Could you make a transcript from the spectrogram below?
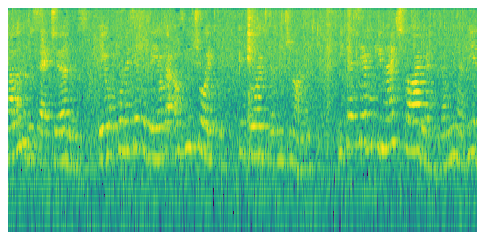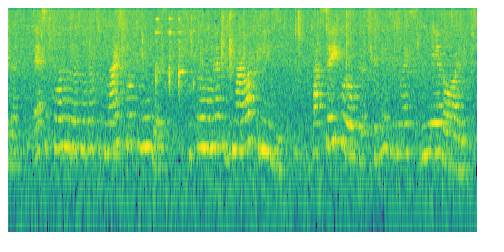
Falando dos sete anos, eu comecei a fazer yoga aos 28, 28 para 29. E percebo que na história da minha vida, essa foi uma das mudanças mais profundas. E foi um momento de maior crise. Passei por outras crises, mas menores.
